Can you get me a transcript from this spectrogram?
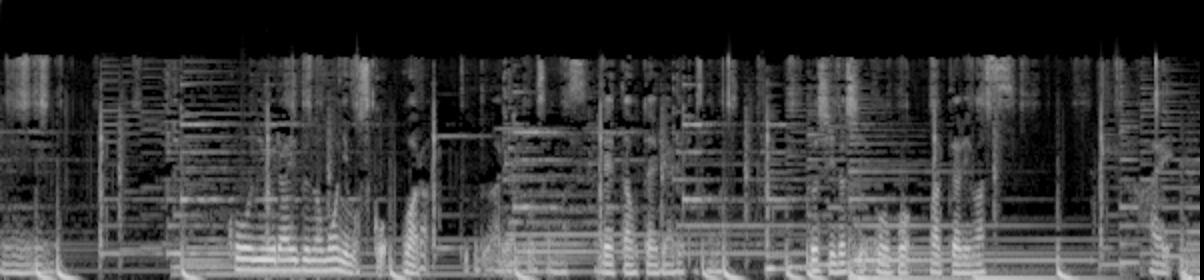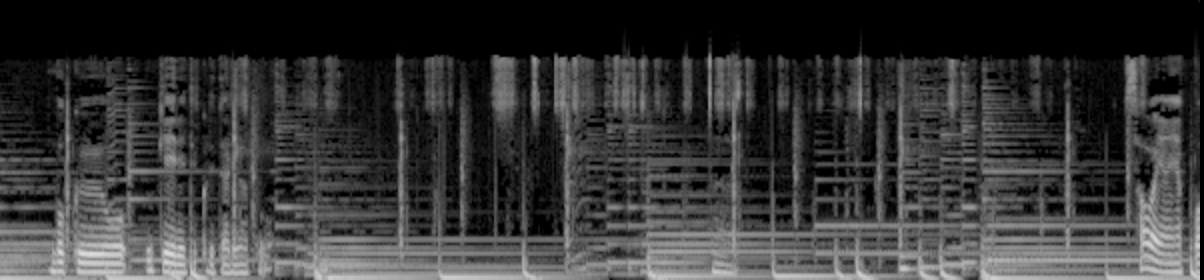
えーこういうライブのモニモスコ、わら。ということでありがとうございます。レーターお便りありがとうございます。どしどし応募待っております。はい。僕を受け入れてくれてありがとう。うん。サワヤンやっぱ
